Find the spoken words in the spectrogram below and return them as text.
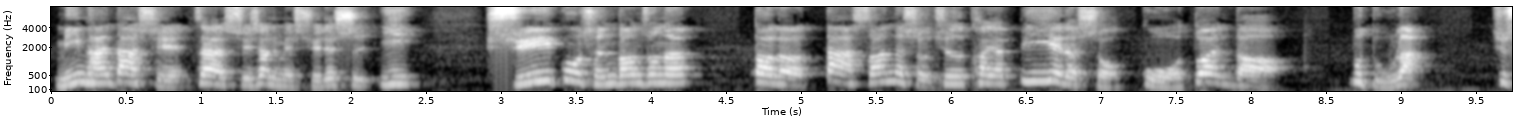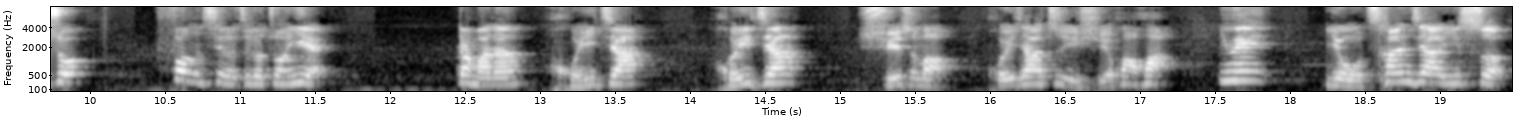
名牌大学，在学校里面学的是医。学医过程当中呢，到了大三的时候，就是快要毕业的时候，果断的不读了，就说放弃了这个专业，干嘛呢？回家。回家学什么？回家自己学画画，因为有参加一次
